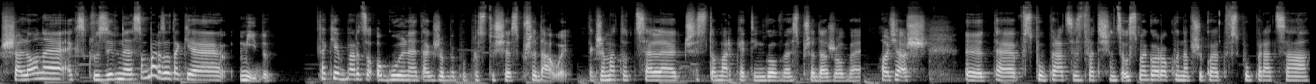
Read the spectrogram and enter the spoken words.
szalone, ekskluzywne, są bardzo takie mid takie bardzo ogólne, tak żeby po prostu się sprzedały. Także ma to cele czysto marketingowe, sprzedażowe. Chociaż y, te współprace z 2008 roku, na przykład współpraca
